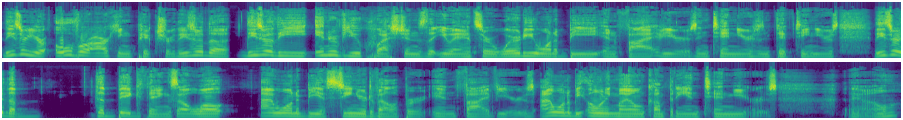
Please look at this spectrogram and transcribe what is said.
These are your overarching picture. These are the these are the interview questions that you answer. Where do you want to be in 5 years, in 10 years, in 15 years? These are the the big things. Oh, well, I want to be a senior developer in five years. I want to be owning my own company in 10 years. You know,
